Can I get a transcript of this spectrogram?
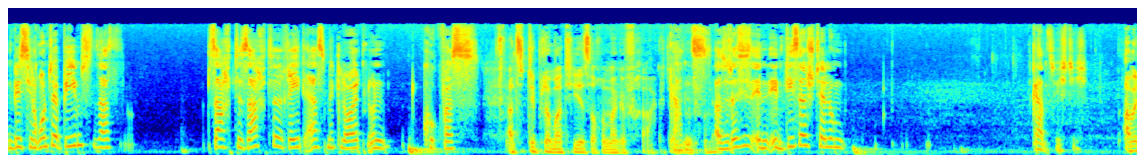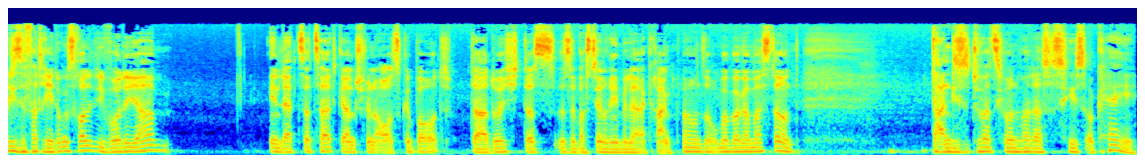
ein bisschen runterbeamst und sagst, sachte, sachte, red erst mit Leuten und guck, was Also Diplomatie ist auch immer gefragt. ganz. Also das ist in, in dieser Stellung ganz wichtig. Aber diese Vertretungsrolle, die wurde ja in letzter Zeit ganz schön ausgebaut, dadurch, dass Sebastian Remeler erkrankt war, unser Oberbürgermeister. Und dann die Situation war, dass es hieß, okay,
